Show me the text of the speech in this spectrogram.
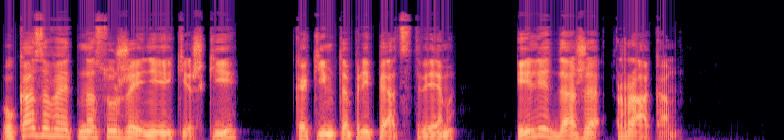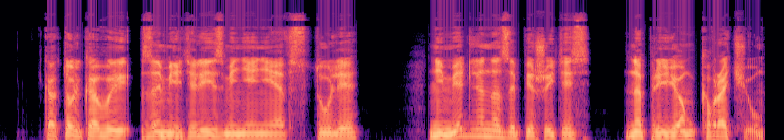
Указывает на сужение кишки каким-то препятствием или даже раком. Как только вы заметили изменения в стуле, немедленно запишитесь на прием к врачу.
